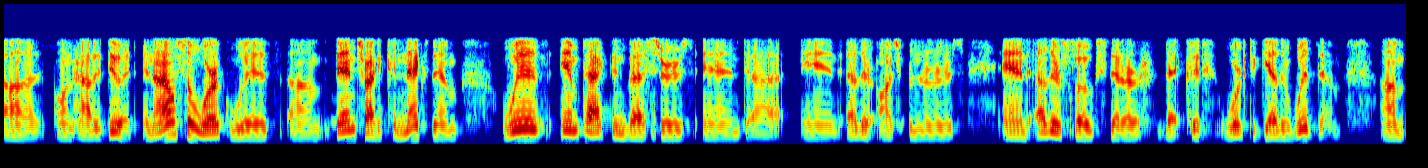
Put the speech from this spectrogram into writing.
uh, on how to do it. And I also work with um, then try to connect them with impact investors and uh, and other entrepreneurs and other folks that are that could work together with them. Um,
